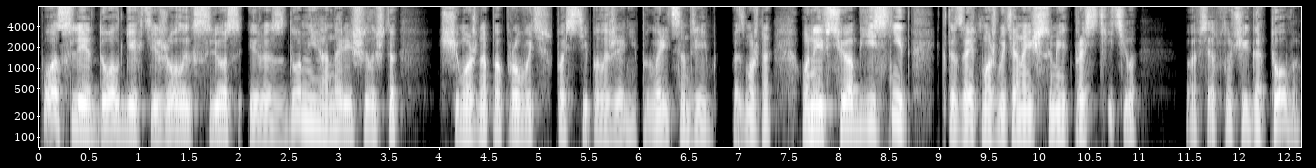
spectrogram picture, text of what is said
После долгих тяжелых слез и раздумий она решила, что еще можно попробовать спасти положение, поговорить с Андреем. Возможно, он ей все объяснит. Кто знает, может быть, она еще сумеет простить его. Во всяком случае, готова.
